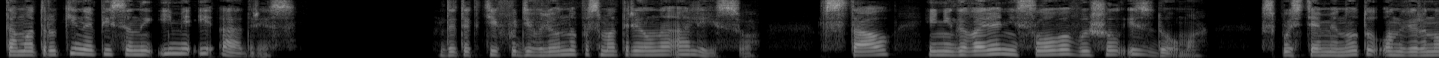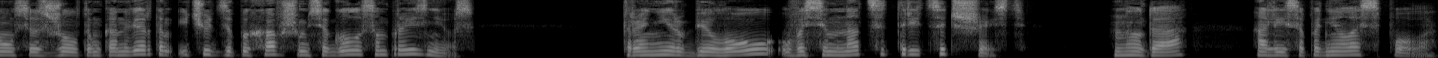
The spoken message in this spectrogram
Там от руки написаны имя и адрес. Детектив удивленно посмотрел на Алису. Встал и, не говоря ни слова, вышел из дома. Спустя минуту он вернулся с желтым конвертом и чуть запыхавшимся голосом произнес. «Тронир Белоу, 18.36». «Ну да». Алиса поднялась с пола.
